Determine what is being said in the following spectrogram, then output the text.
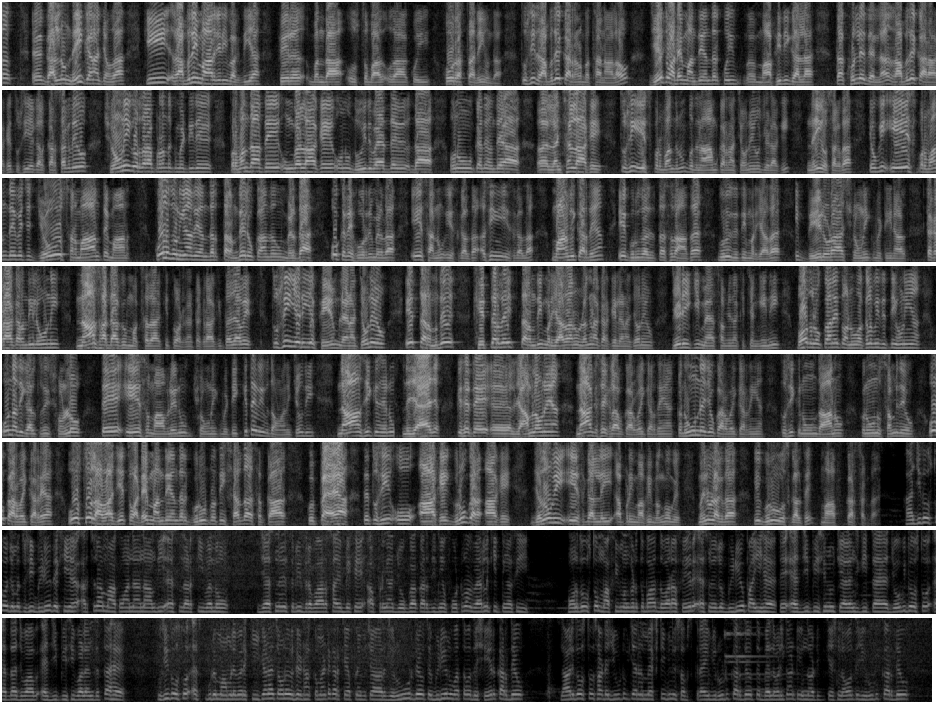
ਗੱਲ ਨੂੰ ਨਹੀਂ ਕਹਿਣਾ ਚਾਹੁੰਦਾ ਕਿ ਰੱਬ ਦੀ ਮਾਰ ਜਿਹੜੀ ਵਗਦੀ ਆ, ਫਿਰ ਬੰਦਾ ਉਸ ਤੋਂ ਬਾਅਦ ਉਹਦਾ ਕੋਈ ਹੋਰ ਰਸਤਾ ਨਹੀਂ ਹੁੰਦਾ। ਤੁਸੀਂ ਰੱਬ ਦੇ ਘਰ ਨਾਲ ਮੱਥਾ ਨਾ ਲਾਓ। ਜੇ ਤੁਹਾਡੇ ਮਨ ਦੇ ਅੰਦਰ ਕੋਈ ਮਾਫੀ ਦੀ ਗੱਲ ਆ, ਤਾਂ ਖੁੱਲੇ ਦਿਲ ਨਾਲ ਰੱਬ ਦੇ ਘਰ ਆ ਕੇ ਤੁਸੀਂ ਇਹ ਗੱਲ ਕਰ ਸਕਦੇ ਹੋ। ਸ਼੍ਰੋਮਣੀ ਗੁਰਦੁਆਰਾ ਪ੍ਰਬੰਧਕ ਕਮੇਟੀ ਦੇ ਪ੍ਰਬੰਧਾਂ ਤੇ ਉਂਗਲ ਲਾ ਕੇ, ਉਹਨੂੰ ਦੂਈ ਦਵੈਤ ਦੇ, ਦਾ, ਉਹਨੂੰ ਕਹਿੰਦੇ ਹੁੰਦੇ ਆ ਲੰਛਣ ਲਾ ਕੇ ਤੁਸੀਂ ਇਸ ਪ੍ਰਬੰਧ ਨੂੰ ਬਦਨਾਮ ਕਰਨਾ ਚਾਹੁੰਦੇ ਹੋ, ਜਿਹੜਾ ਕਿ ਨਹੀਂ ਹੋ ਸਕਦਾ। ਕਿਉਂਕਿ ਇਸ ਪ੍ਰਬੰਧ ਦੇ ਵਿੱਚ ਜੋ ਸਨਮਾਨ ਤੇ ਮਾਣ ਕੁੱਲ ਦੁਨੀਆ ਦੇ ਅੰਦਰ ਧਰਮ ਦੇ ਲੋਕਾਂ ਨੂੰ ਮਿਲਦਾ ਉਹ ਕਦੇ ਹੋਰ ਨਹੀਂ ਮਿਲਦਾ। ਇਹ ਸਾਨੂੰ ਇਸ ਗੱਲ ਦਾ, ਅਸੀਂ ਇਸ ਗੱਲ ਦਾ ਮਾਣ ਵੀ ਕਰਦੇ ਹਾਂ। ਇਹ ਗੁਰੂ ਦਾ ਦਿੱਤਾ ਸਿਧਾਂਤ ਹੈ, ਗੁਰੂ ਦੀ ਦਿੱਤੀ ਮਰਜ਼ਾਦਾ ਹੈ ਬੇਲੋੜਾ ਸ਼੍ਰੋਮਣੀ ਕਮੇਟੀ ਨਾਲ ਟਕਰਾਅ ਕਰਨ ਦੀ ਲੋੜ ਨਹੀਂ। ਨਾ ਸਾਡਾ ਕੋਈ ਮਕਸਦ ਹੈ ਕਿ ਤੁਹਾਡੇ ਨਾਲ ਟਕਰਾਅ ਕੀਤਾ ਜਾਵੇ। ਤੁਸੀਂ ਜਿਹੜੀ ਇਹ ਫੇਮ ਲੈਣਾ ਚਾਹੁੰਦੇ ਹੋ, ਇਹ ਧਰਮ ਦੇ ਖੇਤਰ ਦੇ ਧਰਮ ਦੀ ਮਰਜ਼ਾਦਾ ਨੂੰ ਲੰਘਣਾ ਕਰਕੇ ਲੈਣਾ ਚਾਹੁੰਦੇ ਹੋ। ਜਿਹੜੀ ਕਿ ਮੈਂ ਸਮਝਦਾ ਕਿ ਚੰਗੀ ਨਹੀਂ। ਬਹੁਤ ਲੋਕਾਂ ਨੇ ਤੁਹਾਨੂੰ ਅਕਲ ਵੀ ਦਿੱਤੀ ਹੋਣੀ ਆ। ਉਹਨਾਂ ਦੀ ਗੱਲ ਤੁਸੀਂ ਸੁਣ ਲਓ। ਤੇ ਇਸ ਮਾਮਲੇ ਨੂੰ ਸ਼੍ਰੋਮਣੀ ਕਮੇਟੀ ਕਿਤੇ ਵੀ ਵਧਾਉਣਾ ਨਹੀਂ ਚਾਹੁੰਦੀ। ਨਾ ਅਸੀਂ ਕਿਸੇ ਨੂੰ ਨਜਾਇਜ਼ ਕਿਸੇ ਤੇ ਇਲਜ਼ਾਮ ਲਾਉਨੇ ਆ, ਨਾ ਕਿਸੇ ਖਿਲਾਫ ਕਾਰਵਾਈ ਕਰਦੇ ਆ। ਕਾਨੂੰਨ ਨੇ ਜੋ ਕਾਰਵਾਈ ਕਰਨੀ ਆ, ਤੁਸੀਂ ਕਾਨੂੰਨਦਾਨ ਹੋ, ਕਾਨੂੰਨ ਨੂੰ ਸਮਝਦੇ ਹੋ, ਉਹ ਕਾਰਵਾਈ ਕਰ ਰਿਹਾ। ਉਸ ਤੋਂ ਇਲਾਵਾ ਜੇ ਤੁਹਾਡੇ ਮਨ ਦੇ ਅੰਦਰ ਗੁਰੂ ਪ੍ਰਤੀ ਸ਼ਰਧਾ, ਸਤਕਾਰ ਕੋਈ ਭੈ ਆ, ਤੇ ਤੁਸੀਂ ਉਹ ਆ ਕੇ, ਗੁਰੂ ਘਰ ਆ ਕੇ ਜਦੋਂ ਵੀ ਇਸ ਗੱਲ ਲਈ ਆਪਣੀ ਮਾਫੀ ਮੰਗੋਗੇ, ਮੈਨੂੰ ਲੱਗਦਾ ਕਿ ਗੁਰੂ ਉਸ ਗੱਲ ਤੇ ਮਾਫ ਕਰ ਸਕਦਾ ਹਾਂਜੀ ਦੋਸਤੋ, ਜਿਵੇਂ ਤੁਸੀਂ ਵੀਡੀਓ ਦੇਖੀ ਹੈ, ਅਰਚਨਾ ਮਾਕਵਾਨਾ ਨਾਮ ਦੀ ਇਸ ਲੜਕੀ ਵੱਲੋਂ, ਜਿਸ ਨੇ ਸ੍ਰੀ ਦਰਬਾਰ ਸਾਹਿਬ ਵਿਖੇ ਆਪਣੀਆਂ ਯੋਗਾ ਕਰਦੀ ਦੀਆਂ ਫੋਟੋਆਂ ਵਾਇਰਲ ਕੀਤੀਆਂ ਸੀ। ਹੁਣ ਦੋਸਤੋ, ਮਾਫੀ ਮੰਗਣ ਤੋਂ ਬਾਅਦ ਦੁਬਾਰਾ ਫੇਰ ਇਸ ਨੇ ਜੋ ਵੀਡੀਓ ਪਾਈ ਹੈ ਤੇ ਐਸਜੀਪੀਸੀ ਨੂੰ ਚੈਲੰਜ ਕੀਤਾ ਹੈ, ਜੋ ਵੀ ਦੋਸਤੋ ਇਸ ਦਾ ਜਵਾਬ ਐਸਜੀਪੀਸੀ ਵਾਲਿਆਂ ਨੇ ਦਿੱਤਾ ਹੈ। ਤੁਸੀਂ ਦੋਸਤੋ, ਇਸ ਪੂਰੇ ਮਾਮਲੇ ਬਾਰੇ ਕੀ ਕਹਿਣਾ ਚਾਹੁੰਦੇ ਹੋ? ਹੇਠਾਂ ਕਮੈਂਟ ਕਰਕੇ ਆਪਣੇ ਵਿਚਾਰ ਜ਼ਰੂਰ ਦਿਓ ਤੇ ਵੀਡੀਓ ਨੂੰ ਵੱਧ ਤੋਂ ਵੱਧ ਸ਼ੇਅਰ ਕਰ ਦਿਓ। ਨਾਲ ਹੀ ਦੋਸਤੋ, ਸਾਡੇ YouTube ਚੈਨਲ ਮੈਕਸ ਟੀਵੀ ਨੂੰ ਸਬਸਕ੍ਰਾਈਬ ਜ਼ਰੂਰ ਕਰ ਦਿਓ ਤੇ ਬੈਲ ਵਾਲੀ ਘੰਟੀ ਨੂੰ ਨੋਟੀਫਿਕੇਸ਼ਨ ਆਲ ਤੇ ਜ਼ਰੂਰ ਕਰ ਦਿਓ।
